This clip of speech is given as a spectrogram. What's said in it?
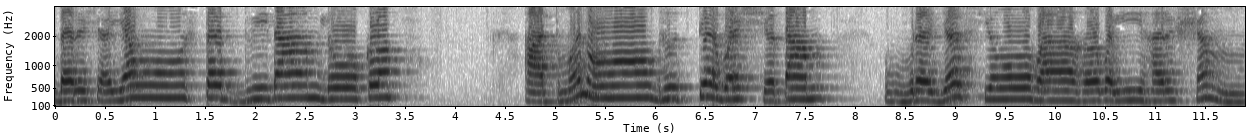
दर्शयंस्तद्विदाम् लोक आत्मनो भृत्यवश्यताम् व्रजस्यो वाहवैहर्षम्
